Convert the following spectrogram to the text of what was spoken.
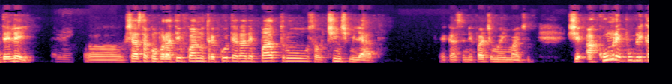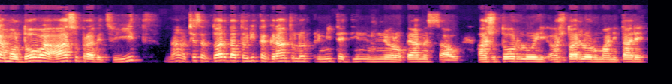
de lei. Uh, și asta comparativ cu anul trecut era de 4 sau 5 miliarde. Ca să ne facem o imagine. Și acum Republica Moldova a supraviețuit da, acesta doar datorită granturilor primite din Uniunea Europeană sau ajutorului, ajutoarelor umanitare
